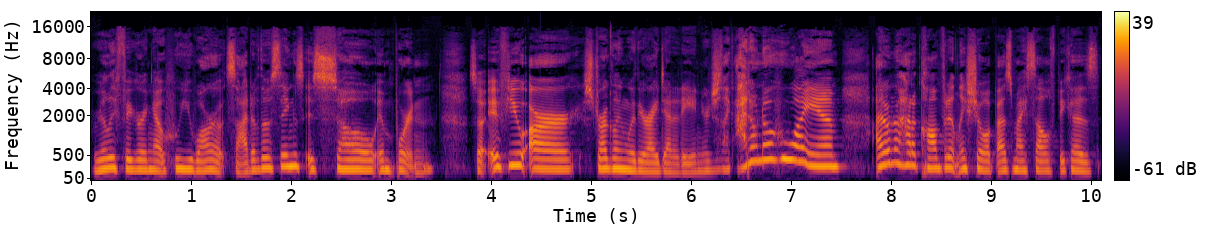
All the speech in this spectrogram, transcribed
Really figuring out who you are outside of those things is so important. So, if you are struggling with your identity and you're just like, I don't know who I am, I don't know how to confidently show up as myself because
